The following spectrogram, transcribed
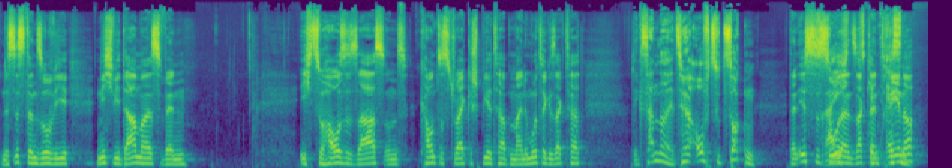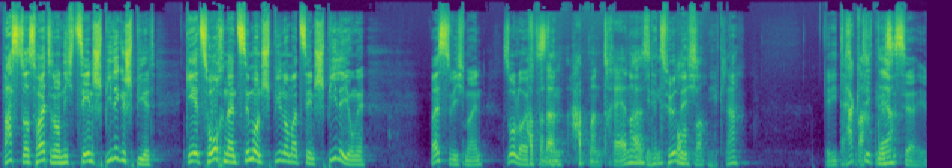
Und es ist dann so wie, nicht wie damals, wenn ich zu Hause saß und Counter-Strike gespielt habe und meine Mutter gesagt hat, Alexander, jetzt hör auf zu zocken. Dann ist es so, Reicht, dann es sagt dein Trainer, Essen. was, du hast heute noch nicht zehn Spiele gespielt. Geh jetzt hoch in dein Zimmer und spiel noch mal zehn Spiele, Junge. Weißt du, wie ich meine? So läuft Hat es dann. dann, hat man einen Trainer als Ja, natürlich. E-Sportler? Ja, klar. Ja, die Was Taktiken, das ist ja, die,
